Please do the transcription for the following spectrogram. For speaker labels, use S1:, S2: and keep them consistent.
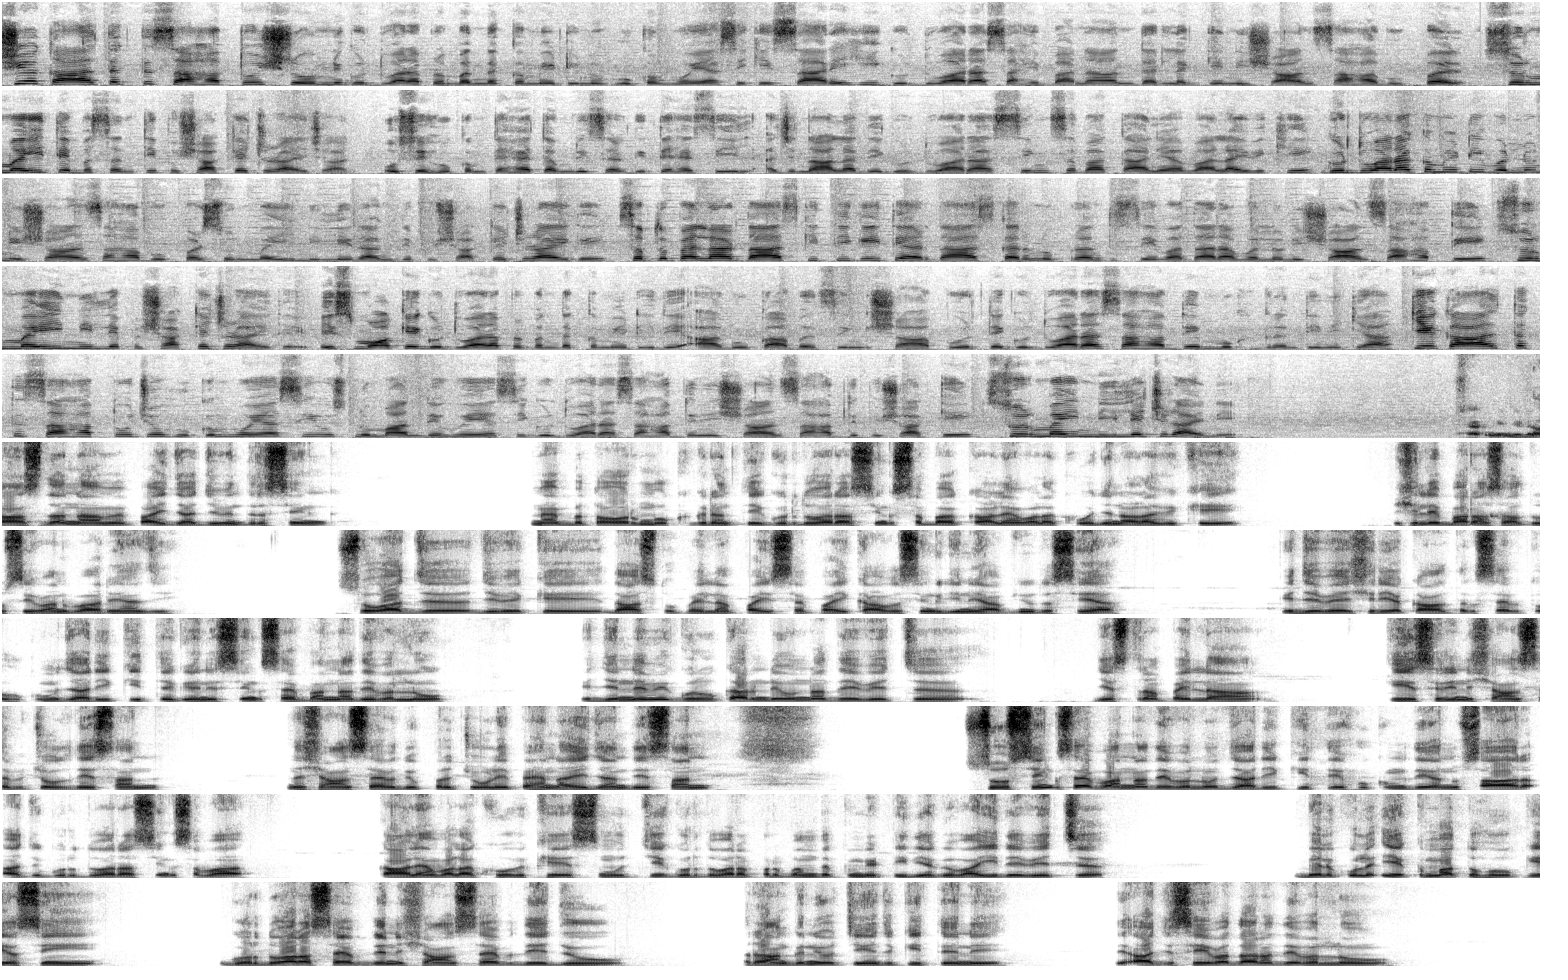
S1: ਸ਼੍ਰੀ ਅਕਾਲ ਤਖਤ ਸਾਹਿਬ ਤੋਂ ਸ਼੍ਰੋਮਣੀ ਗੁਰਦੁਆਰਾ ਪ੍ਰਬੰਧਕ ਕਮੇਟੀ ਨੂੰ ਹੁਕਮ ਹੋਇਆ ਸੀ ਕਿ ਸਾਰੇ ਹੀ ਗੁਰਦੁਆਰਾ ਸਾਹਿਬਾਨਾਂ ਅੰਦਰ ਲੱਗੇ ਨਿਸ਼ਾਨ ਸਾਹਿਬ ਉੱਪਰ ਸੁਰਮਈ ਤੇ ਬਸੰਤੀ ਪੁਸ਼ਾਕੇ ਚੜਾਏ ਜਾਣ। ਉਸੇ ਹੁਕਮ ਤਹਿਤ ਅੰਮ੍ਰਿਤਸਰ ਦੀ ਤਹਿਸੀਲ ਅਜਨਾਲਾ ਦੇ ਗੁਰਦੁਆਰਾ ਸਿੰਘ ਸਭਾ ਕਾਲਿਆਂਵਾਲਾ ਵਿਖੇ ਗੁਰਦੁਆਰਾ ਕਮੇਟੀ ਵੱਲੋਂ ਨਿਸ਼ਾਨ ਸਾਹਿਬ ਉੱਪਰ ਸੁਰਮਈ ਨੀਲੇ ਰੰਗ ਦੇ ਪੁਸ਼ਾਕੇ ਚੜਾਏ ਗਏ। ਸਭ ਤੋਂ ਪਹਿਲਾਂ ਅਰਦਾਸ ਕੀਤੀ ਗਈ ਤੇ ਅਰਦਾਸ ਕਰਨ ਉਪਰੰਤ ਸੇਵਾਦਾਰਾਂ ਵੱਲੋਂ ਨਿਸ਼ਾਨ ਸਾਹਿਬ ਤੇ ਸੁਰਮਈ ਨੀਲੇ ਪੁਸ਼ਾਕੇ ਚੜਾਏ ਗਏ। ਇਸ ਮੌਕੇ ਗੁਰਦੁਆਰਾ ਪ੍ਰਬੰਧਕ ਕਮੇਟੀ ਦੇ ਆਗੂ ਕਾਬਲ ਸਿੰਘ ਸ਼ਾਹਪੁਰ ਤੇ ਗੁਰਦੁਆਰਾ ਸਾਹਿਬ ਦੇ ਮੁੱਖ ਗ੍ਰੰਥੀ ਨੇ ਕਿਹਾ ਕਿ ਅਕਾਲ ਤਖਤ ਸਾਹਿਬ ਤੋਂ ਜੋ ਹੁਕਮ ਹੋਇਆ ਸੀ ਉਸ ਨੂੰ ਮੰਨਦੇ ਹੋਏ ਅਸੀਂ ਗੁਰਦੁਆਰਾ ਸਾਹਿਬ ਦੇ ਨਿਸ਼ਾਨ ਸਾਹਿਬ ਦੇ ਪੁਸ਼ਾਕੇ ਸੁਰਮਈ ਨੀਲੇ ਚੜਾਏ ਨੇ।
S2: ਦਾਸ ਦਾ ਨਾਮ ਹੈ ਭਾਈ ਜਜਵਿੰਦਰ ਸਿੰਘ। ਮੈਂ ਬਤੌਰ ਮੁੱਖ ਗ੍ਰੰਥੀ ਗੁਰਦੁਆਰਾ ਸਿੰਘ ਸਭਾ ਕਾਲਿਆਂਵਾਲਾ ਖੋਜਨਾਲਾ ਵਿਖੇ ਪਿਛਲੇ 12 ਸਾਲ ਤੋਂ ਸੇਵਾ ਨਿਭਾ ਰਿਹਾ ਜੀ। ਸੋ ਅੱਜ ਜਿਵੇਂ ਕਿ ਦਾਸ ਤੋਂ ਪਹਿਲਾਂ ਭਾਈ ਸਾਹਿਬ, ਭਾਈ ਕਾਬਲ ਸਿੰਘ ਜੀ ਨੇ ਆਪ ਜੀ ਨੂੰ ਦੱਸਿਆ ਕਿ ਜਿਵੇਂ ਸ਼੍ਰੀ ਅਕਾਲ ਤਖਤ ਸਾਹਿਬ ਤੋਂ ਹੁਕਮ ਜਾਰੀ ਕੀਤੇ ਗਏ ਨੇ, ਸਿੰਘ ਸਾਹਿਬਾਨਾਂ ਦੇ ਵੱਲੋਂ ਕਿ ਜਿੰਨੇ ਵੀ ਗੁਰੂ ਘਰ ਨੇ, ਉਹਨਾਂ ਦੇ ਵਿੱਚ ਜਿਸ ਤਰ੍ਹਾਂ ਪਹਿਲਾਂ ਕੇਸਰੀ ਨਿਸ਼ਾਨ ਸਾਹਿਬ ਝੁਲਦੇ ਸਨ, ਨਿਸ਼ਾਨ ਸਾਹਿਬ ਦੇ ਉੱਪਰ ਚੋਲੇ ਪਹਿਨਾਏ ਜਾਂਦੇ ਸਨ। ਸੋ ਸਿੰਘ ਸਾਹਿਬਾਨਾਂ ਦੇ ਵੱਲੋਂ ਜਾਰੀ ਕੀਤੇ ਹੁਕਮ ਦੇ ਅਨੁਸਾਰ ਅੱਜ ਗੁਰਦੁਆਰਾ ਸਿੰਘ ਸਭਾ ਕਾਲਿਆਂਵਾਲਾ ਖੂਹ ਵਿਖੇ ਸਮੁੱਚੀ ਗੁਰਦੁਆਰਾ ਪ੍ਰਬੰਧਕ ਕਮੇਟੀ ਦੀ ਅਗਵਾਈ ਦੇ ਵਿੱਚ ਬਿਲਕੁਲ ਇਕਮਤ ਹੋ ਕੇ ਅਸੀਂ ਗੁਰਦੁਆਰਾ ਸਾਹਿਬ ਦੇ ਨਿਸ਼ਾਨ ਸਾਹਿਬ ਦੇ ਜੋ ਰੰਗ ਨੇ ਉਹ ਚੇਂਜ ਕੀਤੇ ਨੇ ਤੇ ਅੱਜ ਸੇਵਾਦਾਰਾਂ ਦੇ ਵੱਲੋਂ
